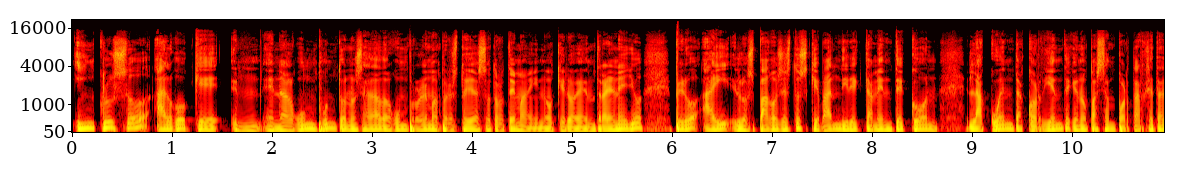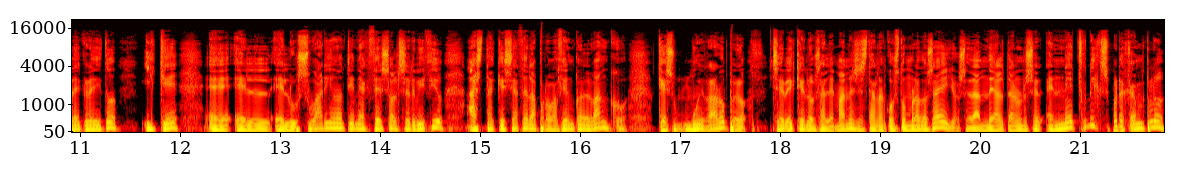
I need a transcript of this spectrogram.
Incluso algo que en, en algún punto nos ha dado algún problema, pero esto ya es otro tema y no quiero entrar en ello, pero hay los pagos estos que van directamente con la cuenta corriente, que no pasan por tarjeta de crédito y que eh, el, usuario no tiene acceso al servicio hasta que se hace la aprobación con el banco, que es muy raro, pero se ve que los alemanes están acostumbrados a ello. Se dan de alta en, Netflix, por ejemplo,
